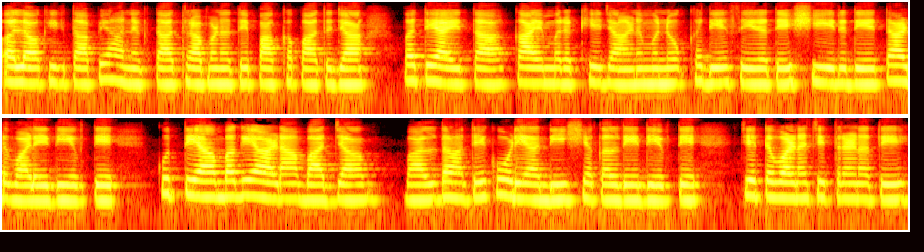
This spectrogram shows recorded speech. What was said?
ਅਲੌਕਿਕਤਾ, ਭਿਆਨਕਤਾ ਥਰਾਪਣ ਅਤੇ ਪੱਖਪਾਤ ਜਾਂ ਪਤਿਆਇਤਾ ਕਾਇਮ ਰੱਖੇ ਜਾਣ। ਮਨੁੱਖ ਦੇ ਸਿਰ ਅਤੇ ਸ਼ੇਰ ਦੇ ਧੜ ਵਾਲੇ ਦੇਵਤੇ, ਕੁੱਤਿਆਂ, ਬਘਿਆੜਾਂ, ਬਾਜਾਂ, ਬਲਦਾਂ ਤੇ ਘੋੜਿਆਂ ਦੀ ਸ਼ਕਲ ਦੇ ਦੇਵਤੇ, ਚਿਤਵਣ, ਚਿਤਰਣ ਅਤੇ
